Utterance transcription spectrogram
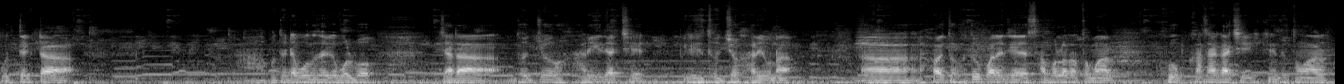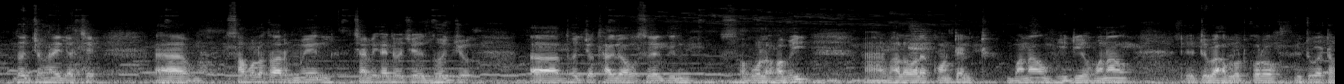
প্রত্যেকটা প্রত্যেকটা বন্ধুদেরকে বলব, যারা ধৈর্য হারিয়ে যাচ্ছে প্লিজ ধৈর্য হারিও না হয়তো হতেও পারে যে সফলতা তোমার খুব কাছাকাছি, কিন্তু তোমার ধৈর্য হারিয়ে যাচ্ছে। সফলতার মেন চাবিকাঠি হচ্ছে ধৈর্য। ধৈর্য থাকলে অবশ্যই একদিন সফল হবেই। আর ভালো ভালো কন্টেন্ট বানাও ভিডিও বানাও, ইউটিউবে আপলোড করো। ইউটিউব একটা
